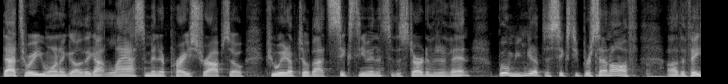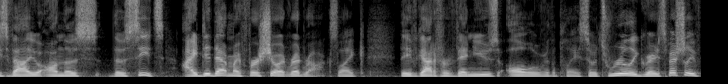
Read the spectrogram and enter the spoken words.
That's where you want to go. They got last minute price drop. So if you wait up to about 60 minutes to the start of an event, boom, you can get up to 60% off uh, the face value on those those seats. I did that in my first show at Red Rocks. Like they've got it for venues all over the place. So it's really great, especially if,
